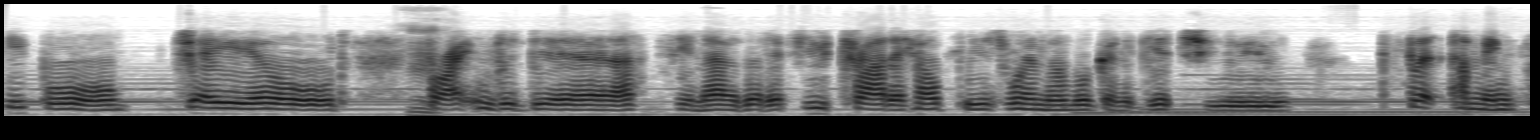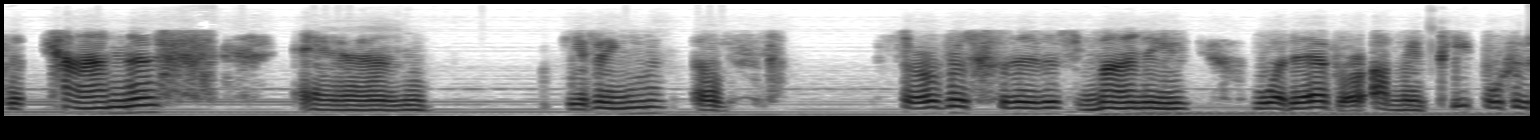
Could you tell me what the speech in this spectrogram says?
people jailed, mm. frightened to death. You know, that if you try to help these women, we're going to get you. But I mean, the kindness and giving of services, money, whatever. I mean, people who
